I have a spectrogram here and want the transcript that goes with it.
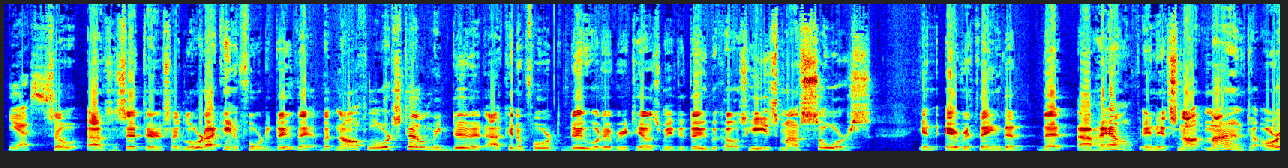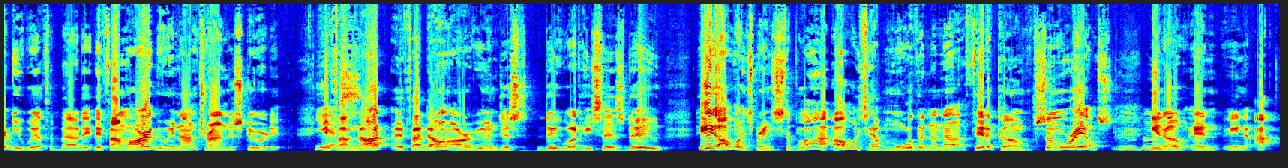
Yes. So I can sit there and say, "Lord, I can't afford to do that." But now, if the Lord's telling me to do it, I can afford to do whatever He tells me to do because He's my source in everything that that I have, and it's not mine to argue with about it. If I'm arguing, I'm trying to steward it. Yes. If I'm not, if I don't argue and just do what he says do, he always brings supply. I always have more than enough. It'll come somewhere else, mm-hmm. you know. And you know, I,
